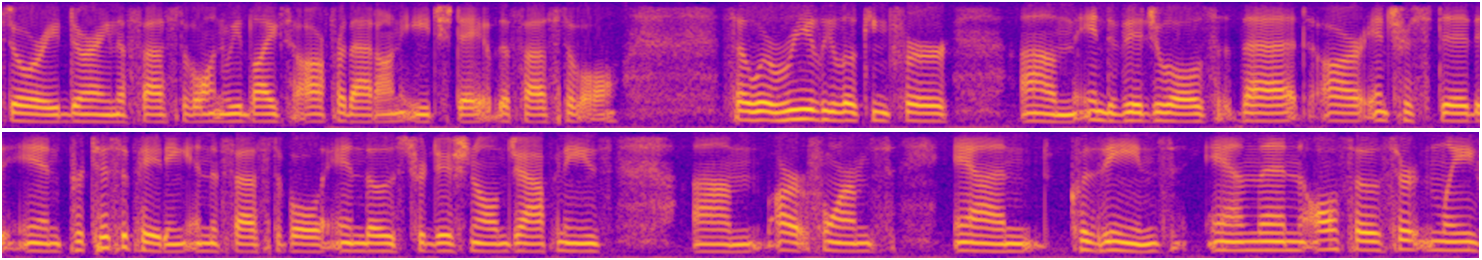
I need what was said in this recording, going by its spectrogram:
story during the festival, and we'd like to offer that on each day of the festival. So we're really looking for um, individuals that are interested in participating in the festival in those traditional Japanese um, art forms and cuisines, and then also certainly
